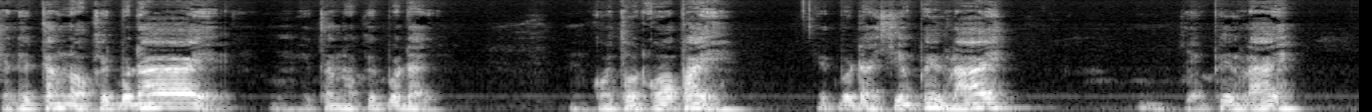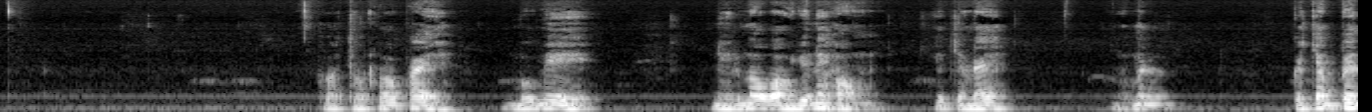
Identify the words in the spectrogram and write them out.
กันเฮ็ดทางนอกเฮ็ดบ่ได้เฮ็ดทางนอกเฮ็ดบ่ได้ขอโทษขออภัยเฮ็ดบ่ได้เสียงเพลงหลาย เสียงเพลงหลายขอโทษขออภัยบ่มีนี่มาเว้าอยู่ในห้องเฮ็ดจังไดมันก็จำเป็น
